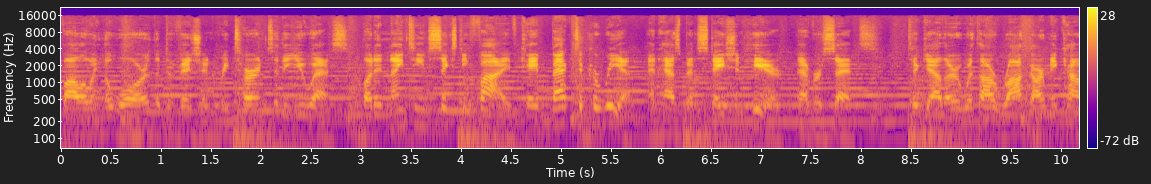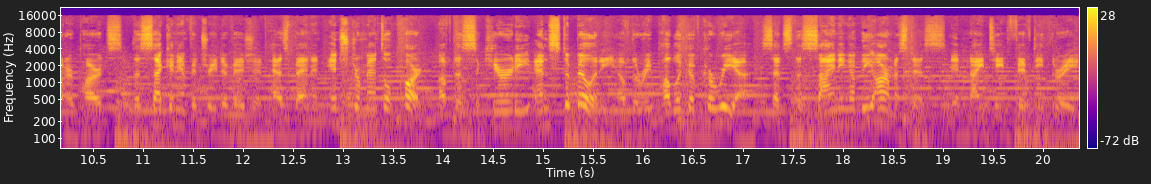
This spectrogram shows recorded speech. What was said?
Following the war, the division returned to the U.S., but in 1965 came back to Korea and has been stationed here ever since. Together with our ROK Army counterparts, the 2nd Infantry Division has been an instrumental part of the security and stability of the Republic of Korea since the signing of the armistice in 1953.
